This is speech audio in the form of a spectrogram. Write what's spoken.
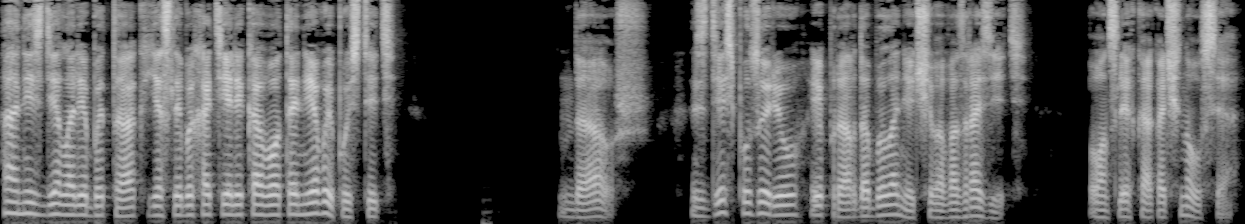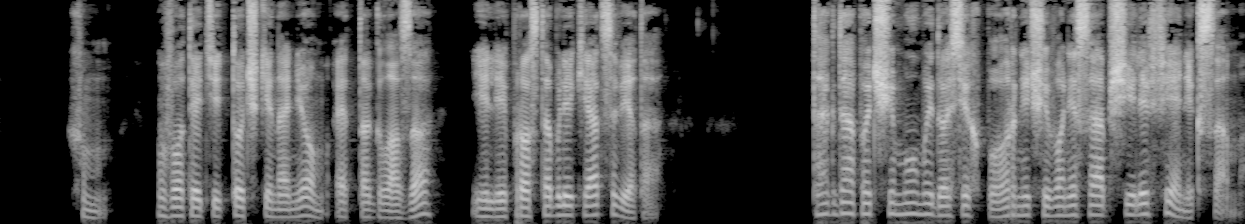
они сделали бы так, если бы хотели кого-то не выпустить. Да уж, здесь пузырю и правда было нечего возразить. Он слегка качнулся. Хм, вот эти точки на нем – это глаза или просто блики от света? «Тогда почему мы до сих пор ничего не сообщили Фениксам?»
